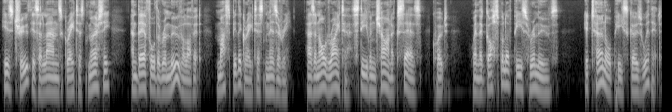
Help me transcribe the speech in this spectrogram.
His truth is a land's greatest mercy, and therefore the removal of it must be the greatest misery. As an old writer, Stephen Charnock, says, quote, When the gospel of peace removes, Eternal peace goes with it.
